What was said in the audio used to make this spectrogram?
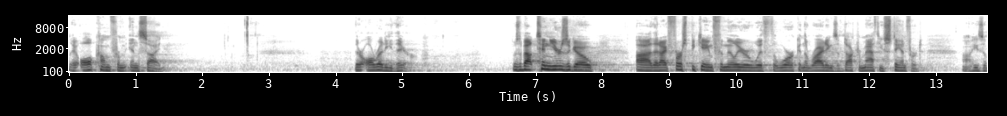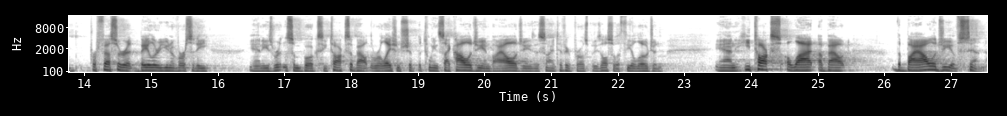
They all come from inside. They're already there. It was about 10 years ago uh, that I first became familiar with the work and the writings of Dr. Matthew Stanford. Uh, he's a professor at Baylor University, and he's written some books. He talks about the relationship between psychology and biology. He's a scientific approach, but he's also a theologian. And he talks a lot about the biology of sin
